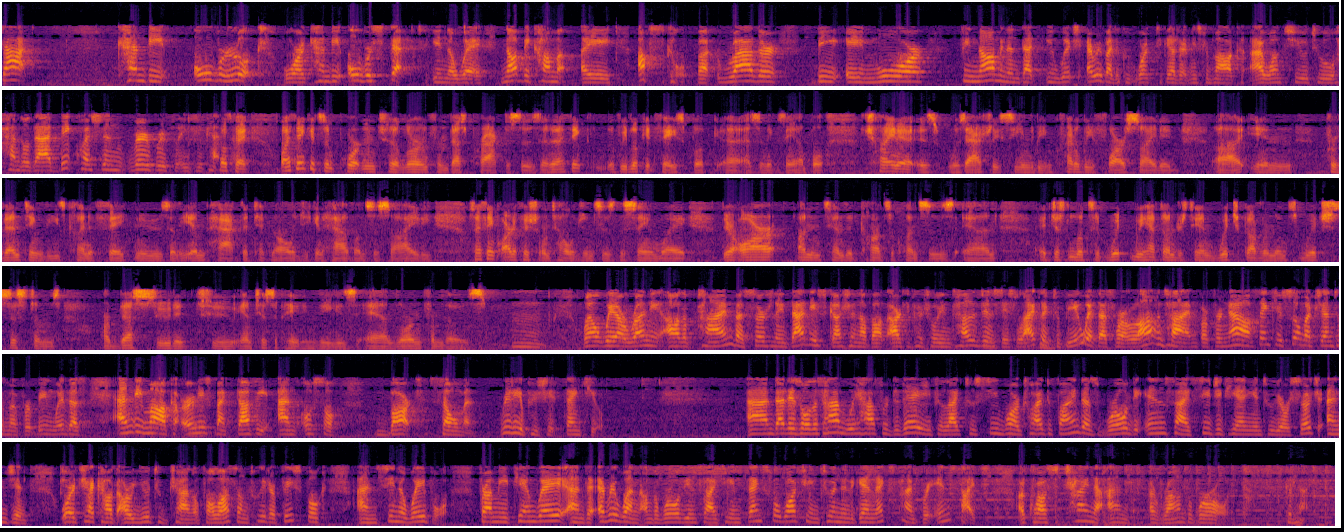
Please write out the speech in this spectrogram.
that can be overlooked or can be overstepped in a way, not become a obstacle, but rather be a more phenomenon that in which everybody could work together. Mr. Mok, I want you to handle that big question very briefly, if you can. Okay. Well, I think it's important to learn from best practices, and I think if we look at Facebook uh, as an example, China is was actually seen to be incredibly farsighted uh, in preventing these kind of fake news and the impact that technology can have on society. So I think artificial intelligence is the same way. There are unintended consequences and it just looks at which, we have to understand which governments, which systems are best suited to anticipating these and learn from those. Mm. Well, we are running out of time, but certainly that discussion about artificial intelligence is likely to be with us for a long time. But for now, thank you so much, gentlemen, for being with us. Andy Mok, Ernest McDuffie, and also Bart Selman. Really appreciate it. Thank you. And that is all the time we have for today. If you'd like to see more, try to find us World Insight CGTN into your search engine or check out our YouTube channel. Follow us on Twitter, Facebook, and Sina Weibo. From me, Tian Wei, and everyone on the World Insight team, thanks for watching. Tune in again next time for insights across China and around the world. Good night.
